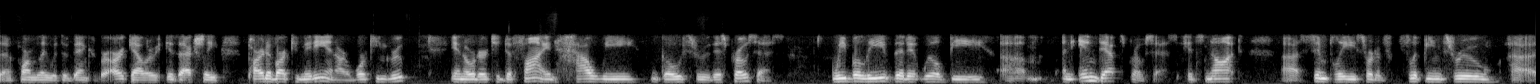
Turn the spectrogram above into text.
uh, formerly with the Vancouver Art Gallery, is actually part of our committee and our working group in order to define how we go through this process. We believe that it will be um, an in-depth process. It's not uh, simply sort of flipping through, uh,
